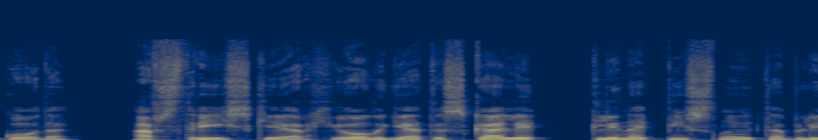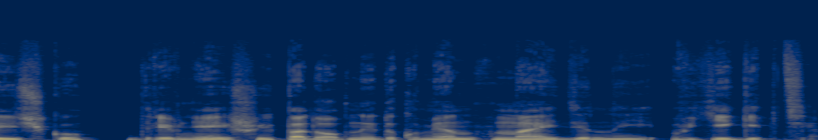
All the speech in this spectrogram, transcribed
года австрийские археологи отыскали клинописную табличку, древнейший подобный документ, найденный в Египте.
